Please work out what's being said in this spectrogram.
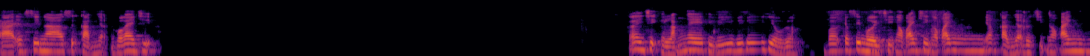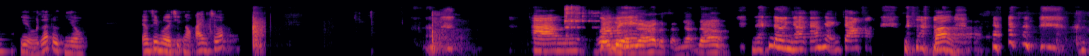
Và em xin uh, sự cảm nhận của các anh chị các anh chị phải lắng nghe thì mới, mới, mới hiểu được. Vâng em xin mời chị Ngọc Anh. Chị Ngọc Anh em cảm nhận được chị Ngọc Anh hiểu rất được nhiều. Em xin mời chị Ngọc Anh trước à qua mấy đường ra được cảm nhận cho đến đường ra cảm nhận cho. Vâng.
